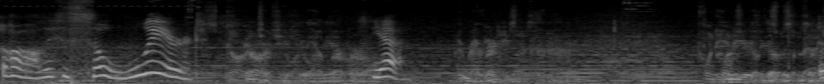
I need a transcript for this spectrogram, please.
Oh, this is so weird. Scar tissue on the upper arm. Yeah. I recognize that. Twenty years ago, this was a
